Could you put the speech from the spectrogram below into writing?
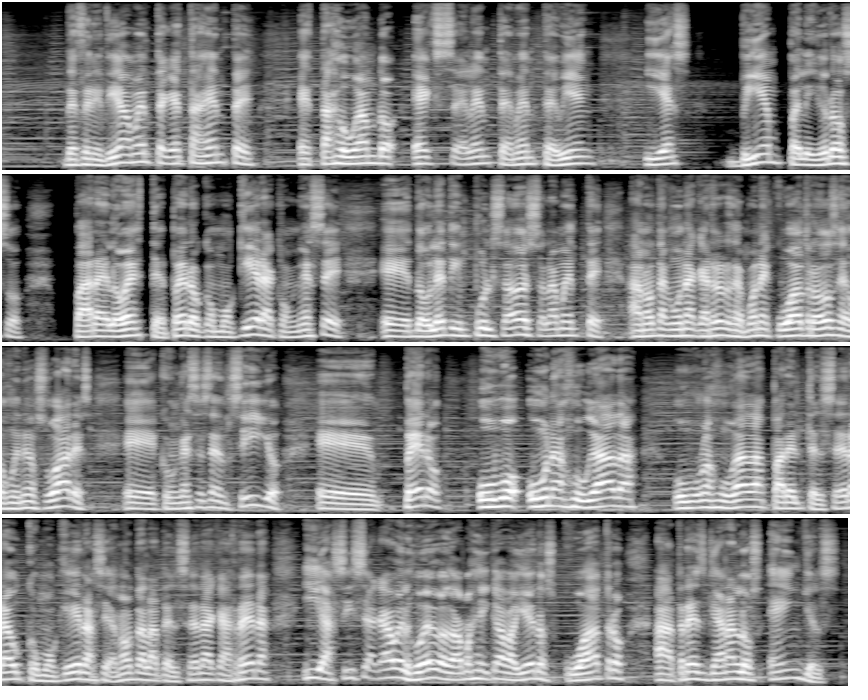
Definitivamente que esta gente está jugando excelentemente bien y es bien peligroso para el oeste, pero como quiera, con ese eh, doblete impulsador, solamente anotan una carrera, se pone 4-12 a Eugenio Suárez eh, con ese sencillo, eh, pero hubo una jugada, hubo una jugada para el tercer out, como quiera, se anota la tercera carrera y así se acaba el juego, damas y caballeros, 4 a 3 ganan los Angels,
